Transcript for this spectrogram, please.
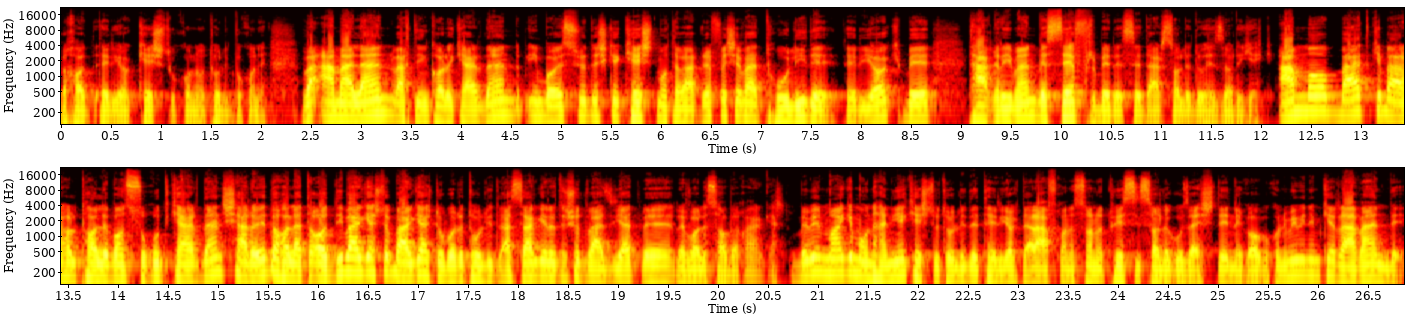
بخواد تریاک کشت کنه و تولید بکنه. و عملا وقتی این کارو کردن این باعث شدش که کشت متوقف بشه و تولید تریاک به تقریبا به صفر برسه در سال 2001 اما بعد که به حال طالبان سقوط کردن شرایط به حالت عادی برگشت و برگشت. دوباره تولید از سر گرفته شد وضعیت به روال سابق برگشت. ببین ما اگه منحنی کشت و تولید تریاک در افغانستان رو توی سی سال گذشته نگاه بکنیم می‌بینیم که روند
